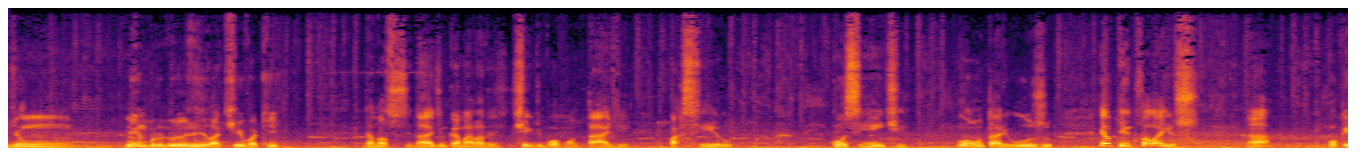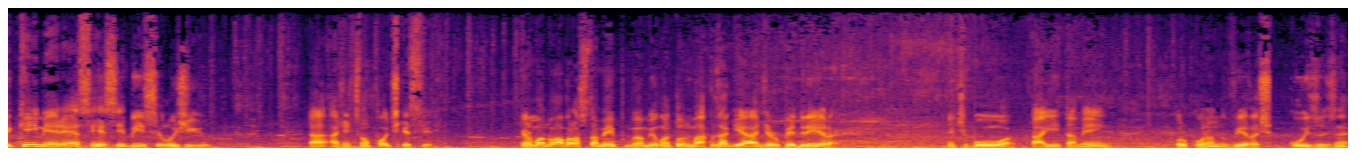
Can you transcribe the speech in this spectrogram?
de um membro do legislativo aqui da nossa cidade, um camarada cheio de boa vontade, parceiro, consciente, voluntarioso. Eu tenho que falar isso, tá? Porque quem merece receber esse elogio, tá? A gente não pode esquecer. Quero mandar um abraço também pro meu amigo Antônio Marcos Aguiar, de Pedreira. Gente boa, tá aí também, procurando ver as coisas, né?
